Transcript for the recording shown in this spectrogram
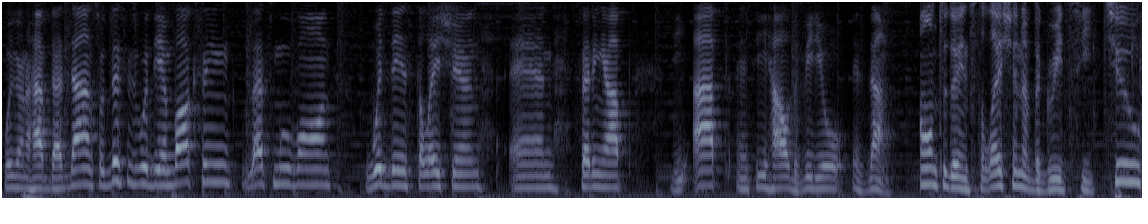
we're to have that done. So this is with the unboxing. Let's move on with the installation and setting up the app and see how the video is done. On to the installation of the Greets C2.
